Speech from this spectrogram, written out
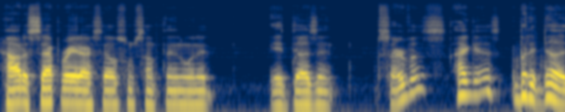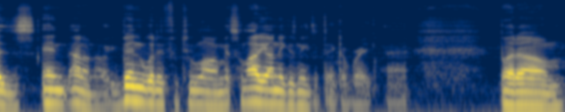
how to separate ourselves from something when it it doesn't serve us, I guess. But it does. And I don't know. You've been with it for too long. It's a lot of y'all niggas need to take a break, man. But um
